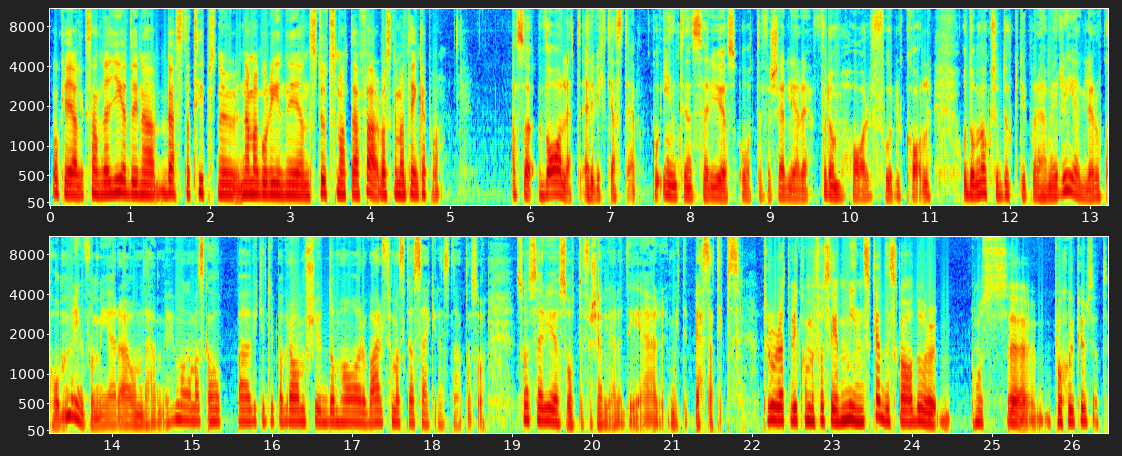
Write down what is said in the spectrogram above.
Okej Alexandra, ge dina bästa tips nu när man går in i en studsmattaffär. Vad ska man tänka på? Alltså valet är det viktigaste. Gå in till en seriös återförsäljare för de har full koll. Och de är också duktiga på det här med regler och kommer informera om det här med hur många man ska hoppa, vilken typ av ramskydd de har och varför man ska ha säkerhetsnät och så. Så en seriös återförsäljare, det är mitt bästa tips. Tror du att vi kommer få se minskade skador hos, eh, på sjukhuset?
